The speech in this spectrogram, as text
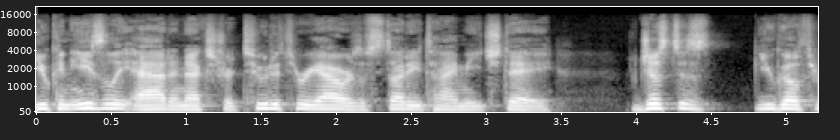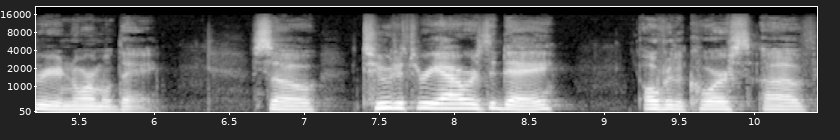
you can easily add an extra two to three hours of study time each day, just as you go through your normal day. So, two to three hours a day over the course of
